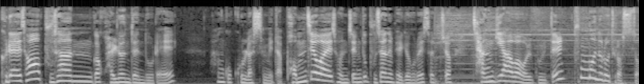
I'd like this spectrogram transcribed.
그래서 부산과 관련된 노래 한 곡 골랐습니다. 범죄와의 전쟁도 부산을 배경으로 했었죠. 장기하와 얼굴들 풍문으로 들었어.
